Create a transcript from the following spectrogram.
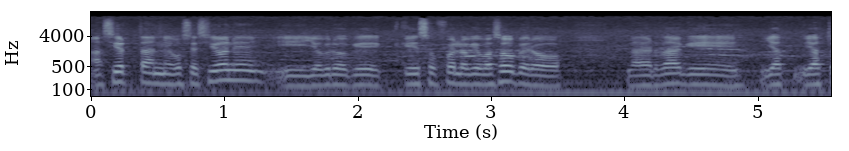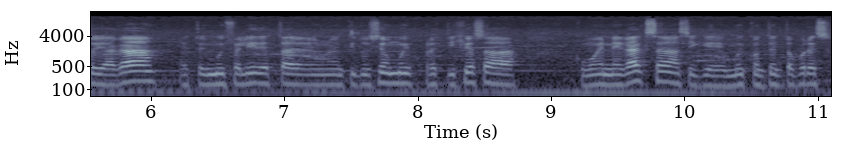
a ciertas negociaciones y yo creo que, que, eso fue lo que pasó, pero la verdad que ya, ya estoy acá, estoy muy feliz de estar en una institución muy prestigiosa como es Negaxa, así que muy contento por eso.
